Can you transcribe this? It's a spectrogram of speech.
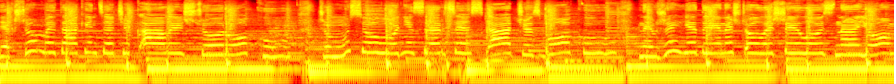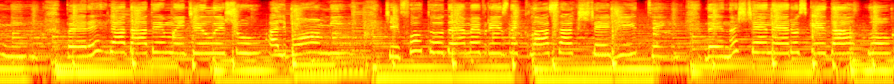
Якщо ми до кінця чекали щороку, чому сьогодні серце скаче збоку? Невже єдине, що лишилось знайомі? Переглядати ми ті лиш альбомі, ті фото, де ми в різних класах ще діти, де нас ще не розкидало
